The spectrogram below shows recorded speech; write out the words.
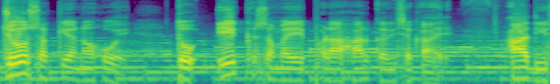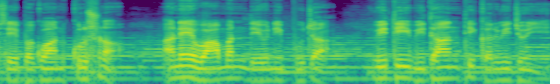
જો શક્ય ન હોય, તો એક સમયે ફળાહાર કરી શકાય. આ દિવસે ભગવાન કૃષ્ણ અને વામન દેવની પૂજા વિધિ વિધાનથી કરવી જોઈએ.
